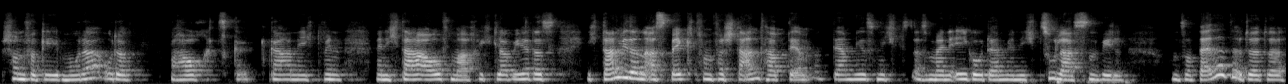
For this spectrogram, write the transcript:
schon vergeben, oder? Oder braucht es gar nicht, wenn, wenn ich da aufmache. Ich glaube eher, dass ich dann wieder einen Aspekt vom Verstand habe, der, der mir es nicht, also mein Ego, der mir nicht zulassen will. Und so da, da, da, da,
